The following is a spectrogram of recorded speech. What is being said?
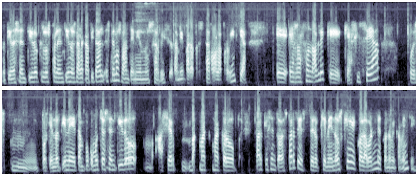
no tiene sentido que los palentinos de la capital estemos manteniendo un servicio también para prestarlo a la provincia. Eh, es razonable que, que así sea, pues mm, porque no tiene tampoco mucho sentido mm, hacer macro parques en todas partes, pero que menos que colaboren económicamente.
